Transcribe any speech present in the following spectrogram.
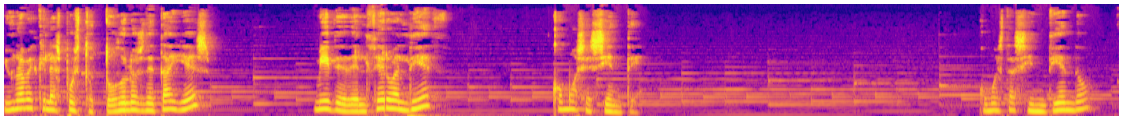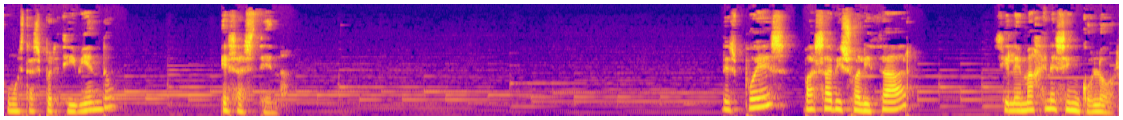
Y una vez que le has puesto todos los detalles, mide del 0 al 10 cómo se siente. Cómo estás sintiendo, cómo estás percibiendo esa escena. Después vas a visualizar si la imagen es en color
